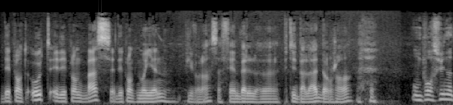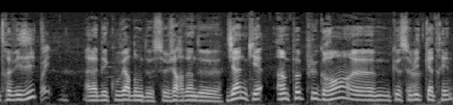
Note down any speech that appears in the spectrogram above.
des plantes hautes et des plantes basses et des plantes moyennes. Puis voilà, ça fait une belle euh, petite balade dans le jardin. On poursuit notre visite à la découverte donc, de ce jardin de Diane qui est un peu plus grand euh, que celui de Catherine.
